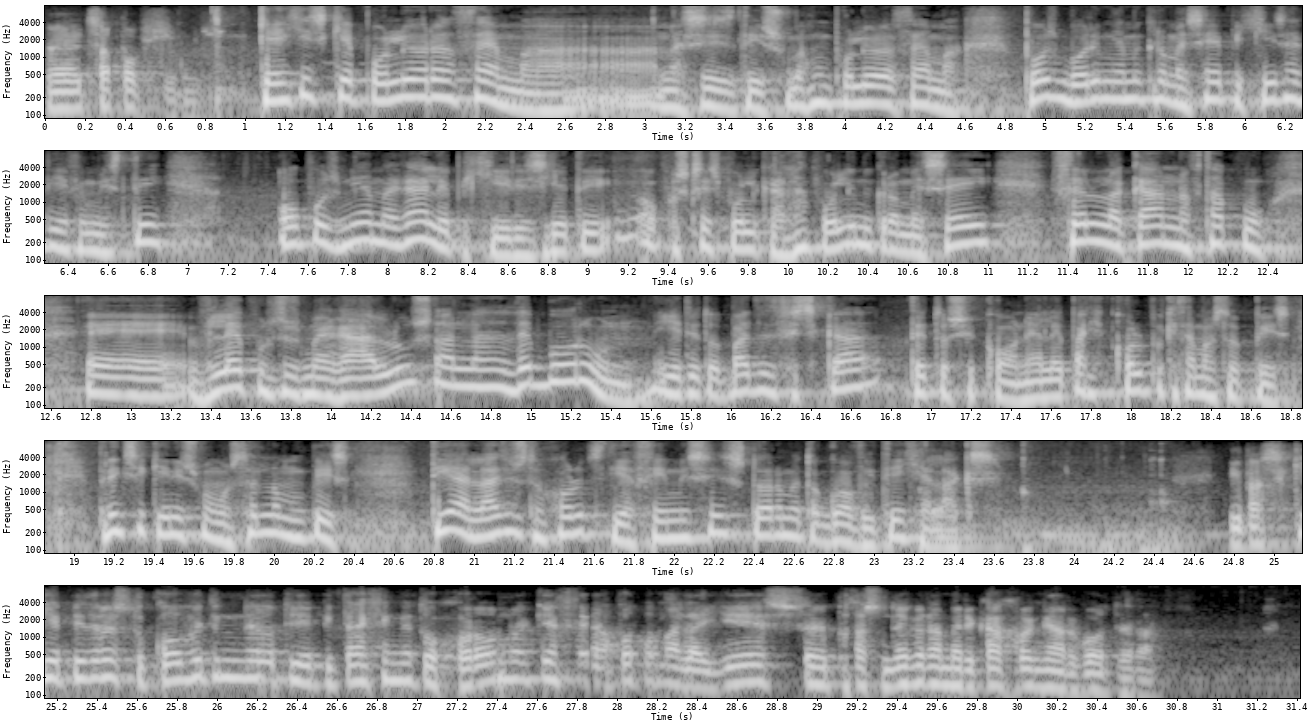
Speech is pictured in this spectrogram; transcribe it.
ε, τις απόψεις μου. Και έχεις και πολύ ωραίο θέμα να συζητήσουμε. Έχουμε πολύ ωραίο θέμα. Πώς μπορεί μια μικρομεσαία επιχείρηση να διαφημιστεί όπως μια μεγάλη επιχείρηση; Γιατί, όπως ξέρεις πολύ καλά, πολλοί μικρομεσαίοι θέλουν να κάνουν αυτά που ε, βλέπουν στους μεγάλους, αλλά δεν μπορούν. Γιατί το budget φυσικά δεν το σηκώνει. Αλλά υπάρχει κόλπο και θα μας το πεις. Πριν ξεκινήσουμε όμως, θέλω να μου πεις τι αλλάζει στον χώρο της διαφήμισης τώρα με τον COVID, τι έχει αλλάξει; Η βασική επίδραση του COVID είναι ότι επιτάχυνε το χρόνο και έφερε απότομα αλλαγές ε, που θα συνέβαιναν μερικά χρόνια αργότερα.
